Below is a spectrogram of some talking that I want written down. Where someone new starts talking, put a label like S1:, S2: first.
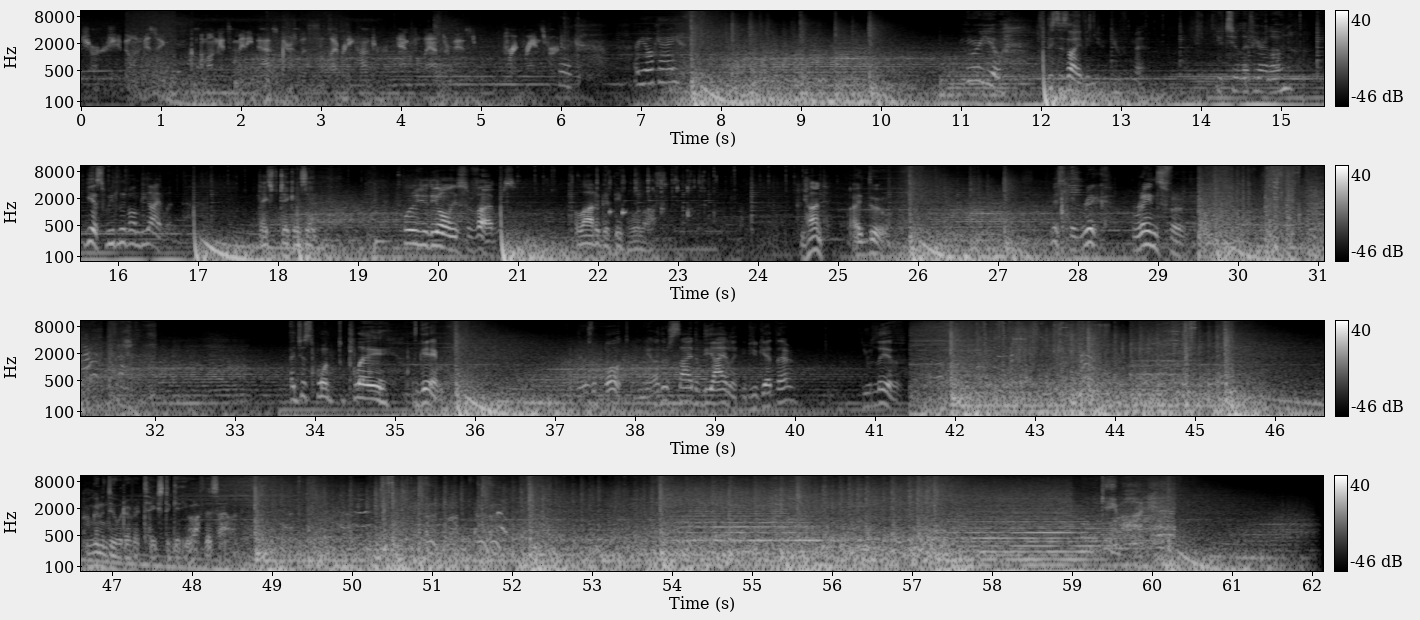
S1: charter ship gone missing. Among its many passengers was celebrity hunter and philanthropist Rick Rainsford.
S2: Rick, are you okay? Who are you?
S3: This is Ivan. You, you've met.
S2: You two live here alone?
S3: Yes, we live on the island.
S4: Thanks for taking us in.
S3: Were you the only survivors?
S4: A lot of good people were lost. You hunt?
S3: I do. Mr. Rick Rainsford. I just want to play a game. There's a boat on the other side of the island. If you get there, you live.
S4: I'm gonna do whatever it takes to get you off this island.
